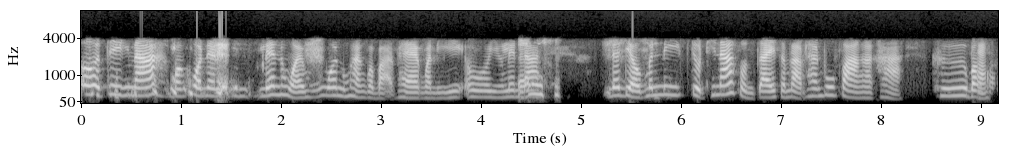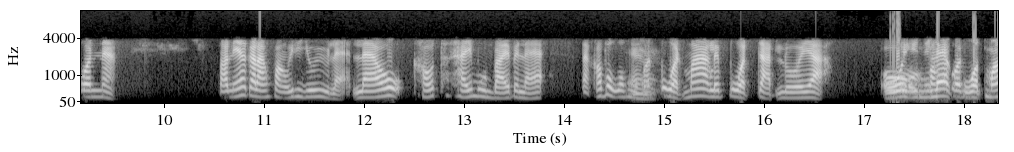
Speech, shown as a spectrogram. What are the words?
เออจริงนะบางคนเนี่ยเล่นเล่นหวยม้วนพันกว่าบาทแพงกว่านี้โอ้ยังเล่นได้ แล้วเดี๋ยวมันมีจุดที่น่าสนใจสำหรับท่านผู้ฟังอะค่ะ คือบางคนเนี่ย ตอนนี้กำลังฟังวิทยุอยู่แหละ แล้วเขาใช้มูลไบรท์ไปแล้ว แต่เขาบอกว่าหูอ่ามัมันปวดมากเลยปวดจัดเลยอะโอ้ยอันนี้แรกบางคนปวดม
